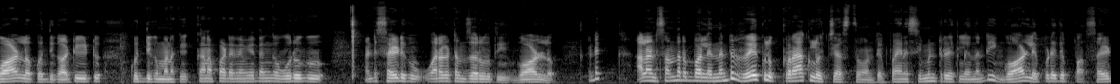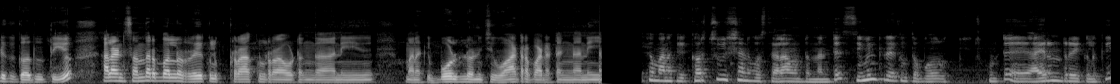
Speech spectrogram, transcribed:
గోడలో కొద్దిగా అటు ఇటు కొద్దిగా మనకి కనపడిన విధంగా ఉరుగు అంటే సైడ్కు వరగటం జరుగుతుంది గోడలో. అంటే అలాంటి సందర్భాలు ఏంటంటే రేకులు క్రాకులు వచ్చేస్తూ ఉంటాయి. పైన సిమెంట్ రేకులు ఏంటంటే ఈ గోడలు ఎప్పుడైతే సైడ్కి కదులుతాయో అలాంటి సందర్భాల్లో రేకులు క్రాకులు రావటం కానీ మనకి బోల్ట్లో నుంచి వాటర్ పడటం కానీ ఇక మనకి ఖర్చు విషయానికి వస్తే ఎలా ఉంటుందంటే సిమెంట్ రేకులతో పోల్చుకుంటే ఐరన్ రేకులకి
